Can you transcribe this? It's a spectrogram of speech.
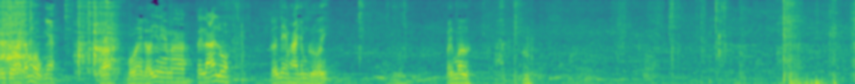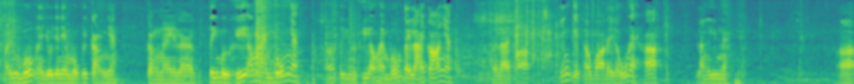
Eco 281 nha. Rồi bộ này đỡ cho anh em ờ, tay lái luôn. Đỡ anh em hai trăm rưỡi. bảy mươi. Ừ. Bảy mươi mốt này, vô cho anh em một cái cần nha cần này là ti 10 khí ống 24 nha. Đó, ti 10 khí ống 24 tay lái có nha. Tay lái có. Chén kịp đầu bò đầy đủ nè ha. Lăn im nè. Đó.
